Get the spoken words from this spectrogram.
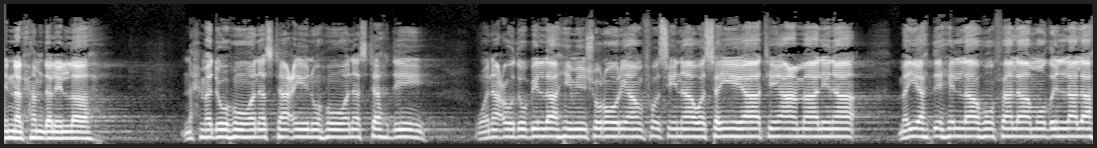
إن الحمد لله نحمده ونستعينه ونستهديه ونعوذ بالله من شرور أنفسنا وسيئات أعمالنا. من يهده الله فلا مضل له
